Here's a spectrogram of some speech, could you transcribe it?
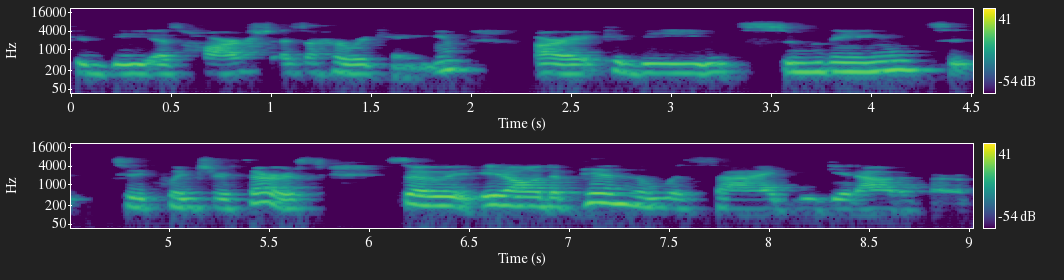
could be as harsh as a hurricane, or it could be soothing to, to quench your thirst. So it, it all depends on what side you get out of her.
